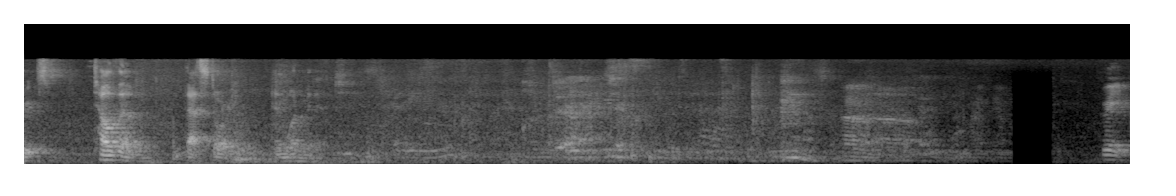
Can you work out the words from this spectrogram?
roots? Tell them that story in one minute. Great.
